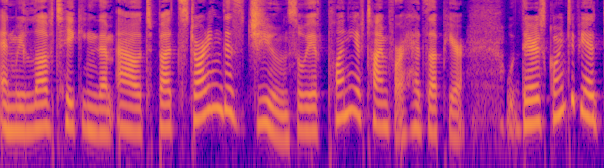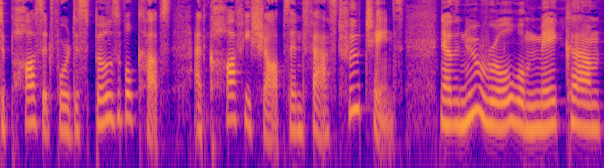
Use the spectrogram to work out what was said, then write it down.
and we love taking them out. But starting this June, so we have plenty of time for a heads up here, there's going to be a deposit for disposable cups at coffee shops and fast food chains. Now, the new rule will make um,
